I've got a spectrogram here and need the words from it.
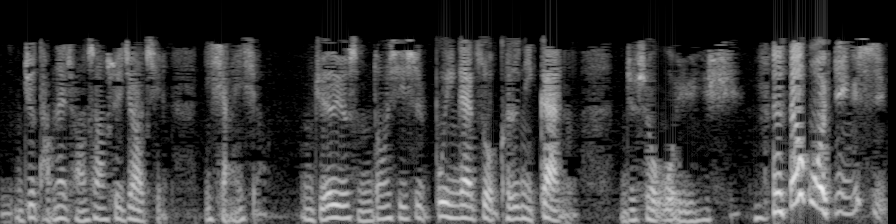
你就躺在床上睡觉前，你想一想。你觉得有什么东西是不应该做可是你干了你就说我允许。我允许。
